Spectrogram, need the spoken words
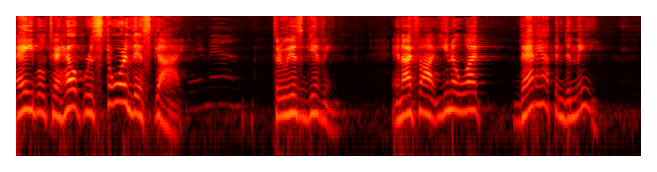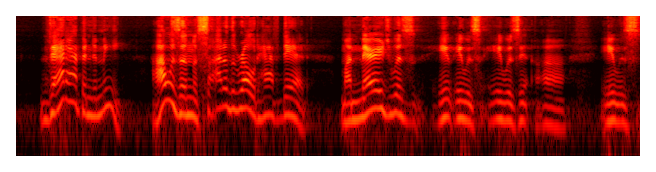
able to help restore this guy Amen. through his giving. And I thought, you know what? That happened to me. That happened to me. I was on the side of the road, half dead. My marriage was it, it was it was uh, it was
